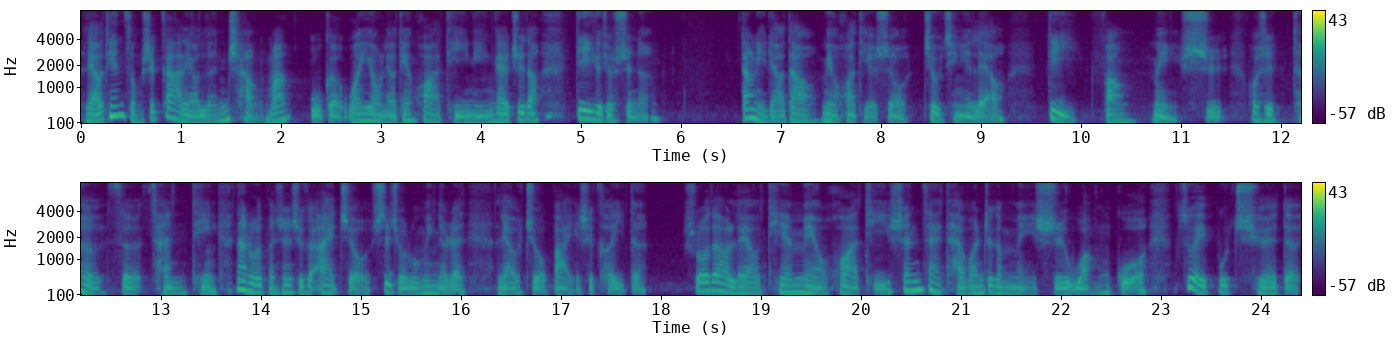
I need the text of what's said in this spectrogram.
聊天总是尬聊冷场吗？五个万用聊天话题，你应该知道。第一个就是呢，当你聊到没有话题的时候，就请你聊地方美食或是特色餐厅。那如果本身是个爱酒、嗜酒如命的人，聊酒吧也是可以的。说到聊天没有话题，身在台湾这个美食王国，最不缺的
